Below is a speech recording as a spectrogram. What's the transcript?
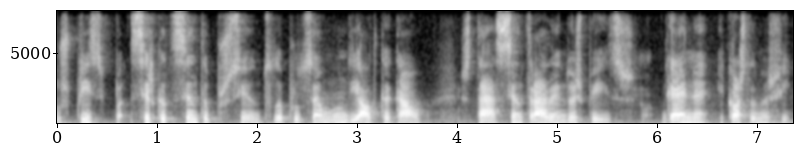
os cerca de 60% da produção mundial de cacau está centrada em dois países, Gana e Costa do Marfim.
